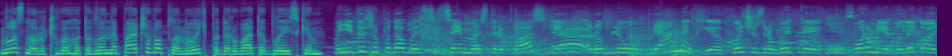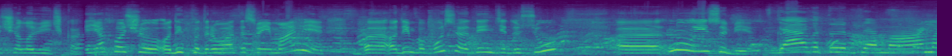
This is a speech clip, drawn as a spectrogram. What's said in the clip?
Власноруч виготовлене печиво планують подарувати близьким. Мені дуже подобається цей майстер-клас. Я роблю пряник, е, хочу зробити у формі великого чоловічка. Я хочу один подарувати своїй мамі, е, один бабусю, один дідусю, е, ну і собі. Я готую для мами,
